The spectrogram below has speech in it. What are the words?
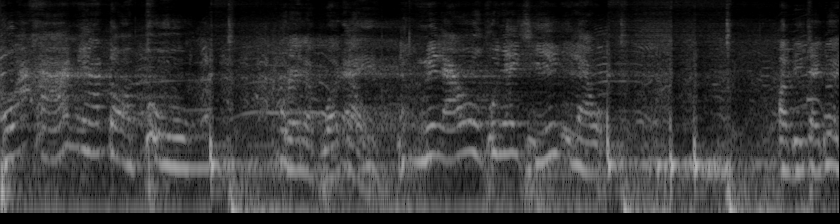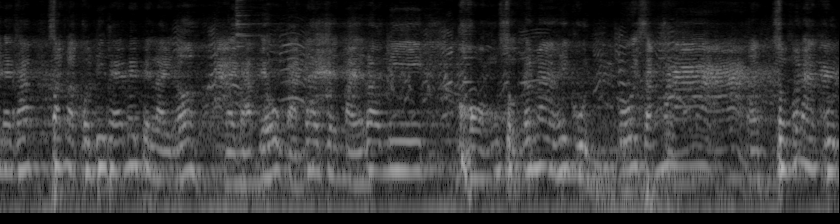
ผัวขาเมียตอบถูกผู้ใดล่ะผัวเจ้ามีแล้วผู้ใหญ่ฉีมีแล้ว เอาดีใจด้วยนะครับสำหรับคนที่แพ้ไม่เป็นไรเนาะนะครับเดี๋ยวโอกาสหน้าเจอกันใหม่เรามีของสมน้ำหน้าให้คุณ โอ้ยสัมมาอะสมนาคุณ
